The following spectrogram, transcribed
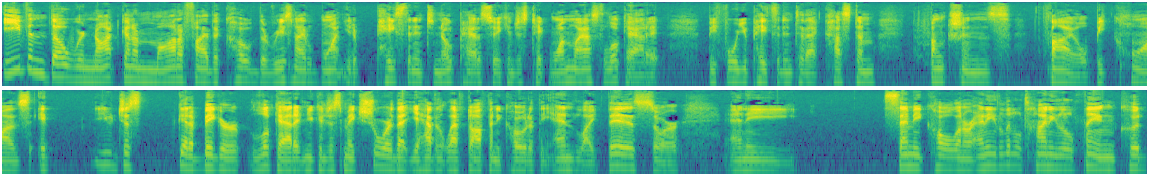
even though we're not going to modify the code, the reason I want you to paste it into Notepad is so you can just take one last look at it before you paste it into that custom functions file because it you just get a bigger look at it and you can just make sure that you haven't left off any code at the end like this or any semicolon or any little tiny little thing could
